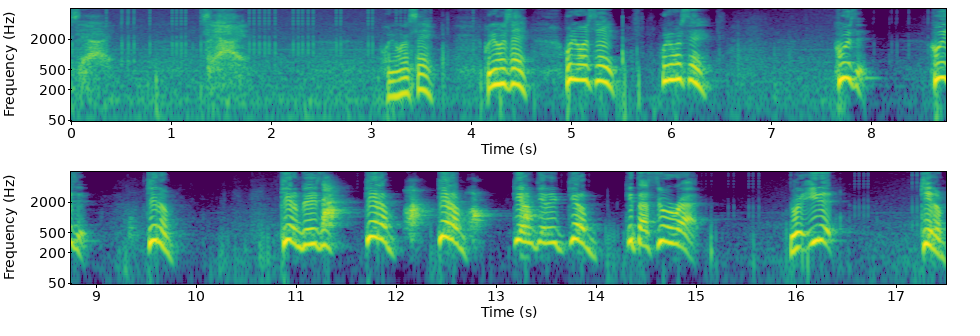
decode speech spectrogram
Say hi. Say hi. What do you want to say? What do you want to say? What do you want to say? What do you want to say? Who is it? Who is it? Get him! Get him, Daisy! Get him! Get him! Get him! Get him! Get him! Get that sewer rat! You want to eat it? Get him!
